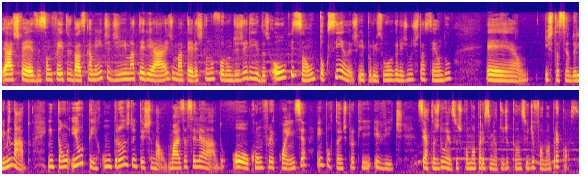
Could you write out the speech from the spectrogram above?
as fezes são feitas basicamente de materiais, matérias que não foram digeridas ou que são toxinas e por isso o organismo está sendo é, está sendo eliminado. Então, eu ter um trânsito intestinal mais acelerado ou com frequência é importante para que evite certas doenças, como o aparecimento de câncer de forma precoce.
